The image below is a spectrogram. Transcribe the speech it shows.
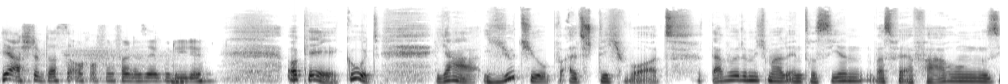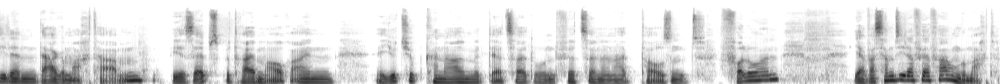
Ja, stimmt, das ist auch auf jeden Fall eine sehr gute Idee. Okay, gut. Ja, YouTube als Stichwort. Da würde mich mal interessieren, was für Erfahrungen Sie denn da gemacht haben. Wir selbst betreiben auch einen YouTube-Kanal mit derzeit rund 14.500 Followern. Ja, was haben Sie da für Erfahrungen gemacht?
